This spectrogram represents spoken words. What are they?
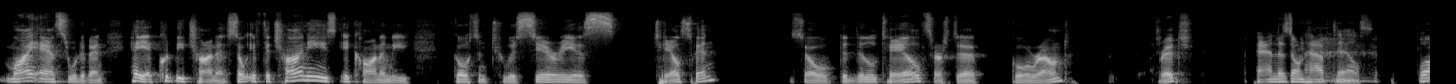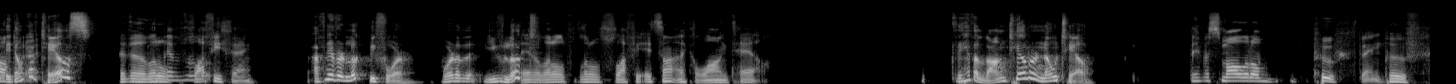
my answer would have been, hey, it could be China. So if the Chinese economy goes into a serious tailspin, so the little tail starts to go around, Rich, Pandas don't have tails. Well, they don't have tails. they're the little They have little- fluffy thing. I've never looked before. What are the? You've They looked. have a little little fluffy. It's not like a long tail. Do they have a long tail or no tail They have a small little poof thing. Poof.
